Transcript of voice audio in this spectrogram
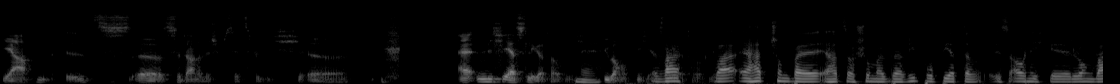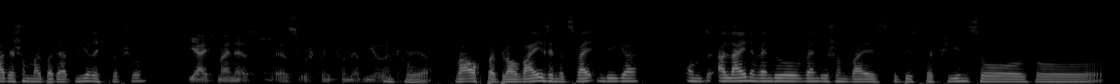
ja, äh, Sedanovic bis jetzt wirklich äh, äh, nicht erstligatauglich. Nee. Überhaupt nicht erstligatauglich. War, war, er hat schon bei, er hat es auch schon mal bei Rie probiert, da ist auch nicht gelungen. War der schon mal bei der Admira, ich glaube schon. Ja, ich meine, er ist, er ist ursprünglich von der Admira okay, ja. War auch bei Blau-Weiß in der zweiten Liga. Und alleine, wenn du, wenn du schon weißt, du bist bei vielen so, so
